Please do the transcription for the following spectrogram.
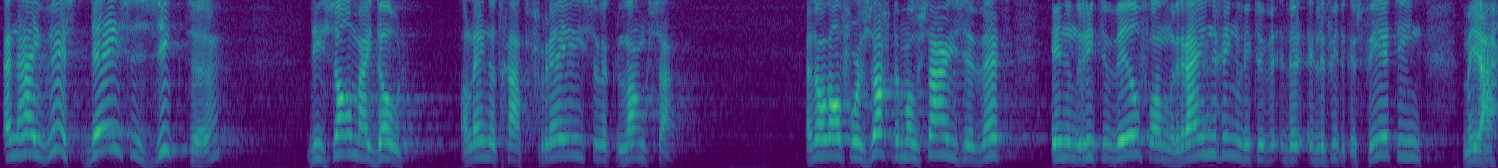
En hij wist, deze ziekte, die zal mij doden. Alleen het gaat vreselijk langzaam. En al voorzag de Mosaïsche wet in een ritueel van reiniging, in Leviticus 14. Maar ja,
